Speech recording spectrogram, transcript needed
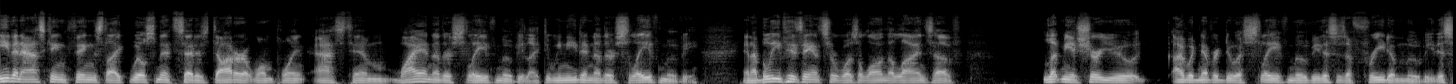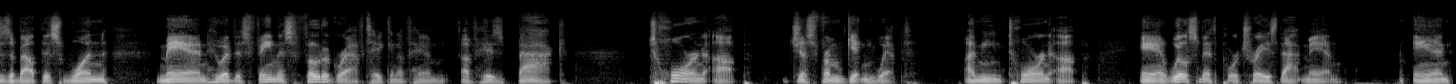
even asking things like Will Smith said his daughter at one point asked him, Why another slave movie? Like, do we need another slave movie? And I believe his answer was along the lines of, Let me assure you, I would never do a slave movie. This is a freedom movie. This is about this one man who had this famous photograph taken of him, of his back torn up just from getting whipped. I mean, torn up. And Will Smith portrays that man. And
